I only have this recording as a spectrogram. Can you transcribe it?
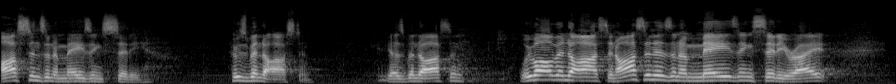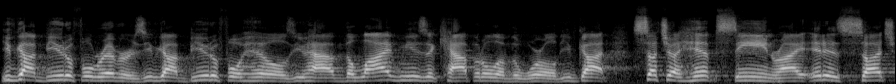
Austin's an amazing city. Who's been to Austin? You guys been to Austin? We've all been to Austin. Austin is an amazing city, right? You've got beautiful rivers. You've got beautiful hills. You have the live music capital of the world. You've got such a hip scene, right? It is such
